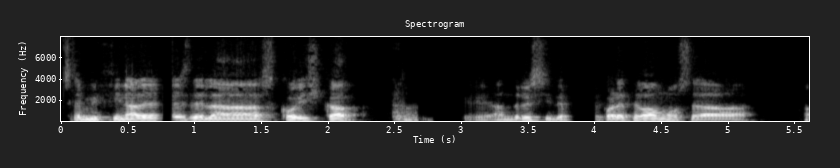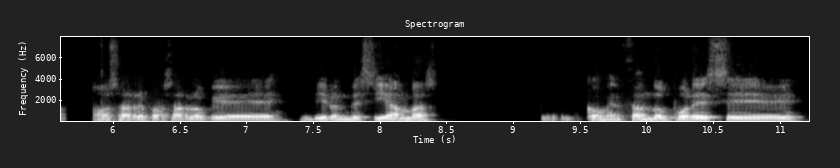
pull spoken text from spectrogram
semifinales de la Scottish Cup. Andrés, si te parece, vamos a, vamos a repasar lo que dieron de sí ambas, comenzando por ese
